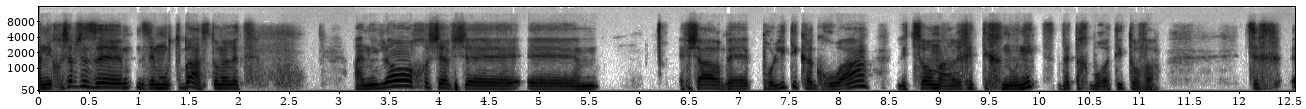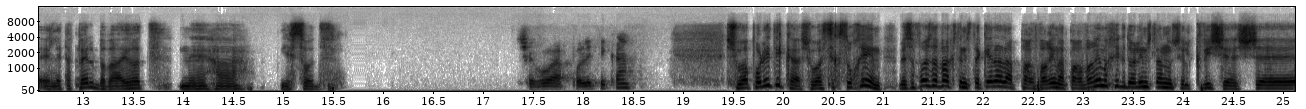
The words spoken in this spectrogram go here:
אני חושב שזה זה מוטבע, זאת אומרת, אני לא חושב שאפשר בפוליטיקה גרועה ליצור מערכת תכנונית ותחבורתית טובה. צריך אה, לטפל בבעיות מהיסוד. שהוא הפוליטיקה? שהוא הפוליטיקה, שהוא הסכסוכים. בסופו של דבר, כשאתה מסתכל על הפרברים, הפרברים הכי גדולים שלנו של כביש 6, אה,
